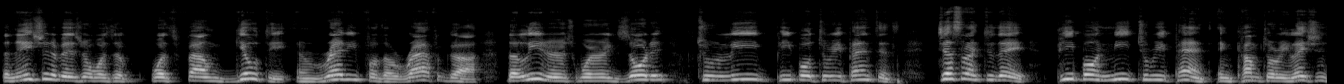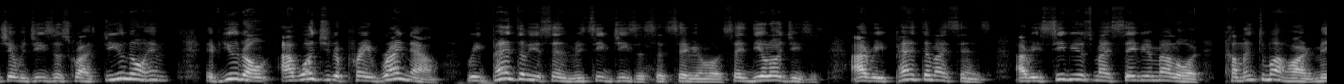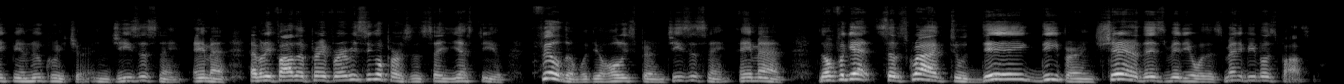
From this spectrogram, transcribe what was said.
The nation of Israel was, a, was found guilty and ready for the wrath of God. The leaders were exhorted to lead people to repentance. Just like today, people need to repent and come to a relationship with Jesus Christ. Do you know him? If you don't, I want you to pray right now Repent of your sins, receive Jesus as Savior and Lord. Say, Dear Lord Jesus, I repent of my sins. I receive you as my Savior and my Lord. Come into my heart and make me a new creature. In Jesus' name, amen. Heavenly Father, I pray for every single person to say yes to you. Fill them with your Holy Spirit. In Jesus' name, amen. Don't forget, subscribe to Dig Deeper and share this video with as many people as possible.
